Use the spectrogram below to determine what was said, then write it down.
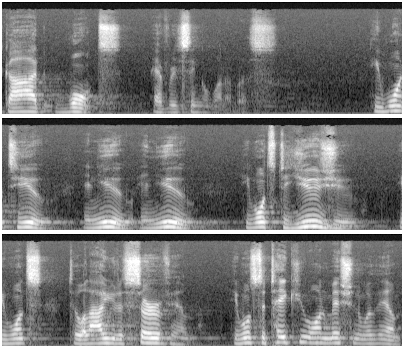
God wants every single one of us. He wants you and you and you. He wants to use you. He wants to allow you to serve Him. He wants to take you on mission with Him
